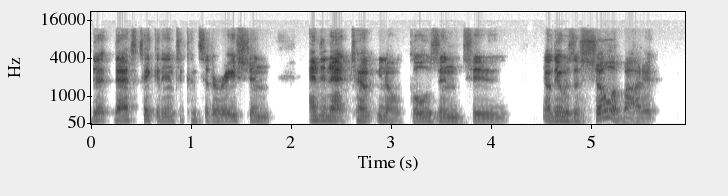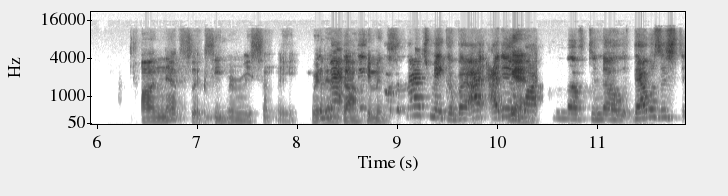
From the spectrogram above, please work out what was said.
that, that's taken into consideration. And then that, term, you know, goes into, you know, there was a show about it on Netflix even recently where the that ma- documents. The matchmaker, but I, I didn't yeah. watch enough to know that was just,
